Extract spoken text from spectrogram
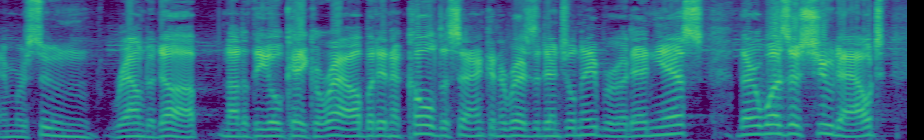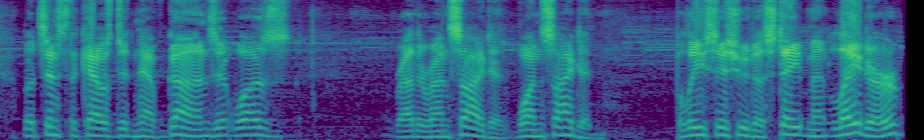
And were soon rounded up, not at the OK Corral, but in a cul de sac in a residential neighborhood. And yes, there was a shootout, but since the cows didn't have guns, it was rather unsided, one sided. Police issued a statement later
